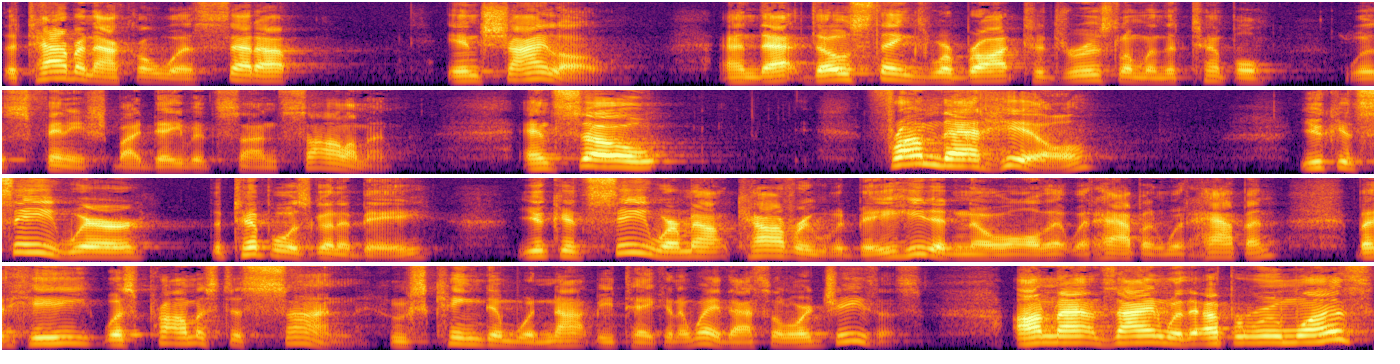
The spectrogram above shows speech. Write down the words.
The tabernacle was set up in Shiloh, and that those things were brought to Jerusalem when the temple was finished by David's son Solomon. And so from that hill, you could see where the temple was going to be. You could see where Mount Calvary would be. He didn't know all that would happen would happen, but he was promised a son whose kingdom would not be taken away. That's the Lord Jesus. On Mount Zion, where the upper room was,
